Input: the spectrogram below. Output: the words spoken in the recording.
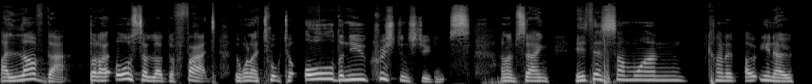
I love that. But I also love the fact that when I talk to all the new Christian students and I'm saying, is there someone kind of, oh, you know,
